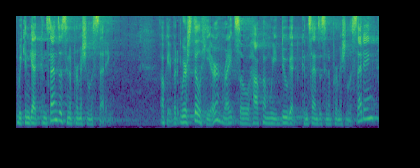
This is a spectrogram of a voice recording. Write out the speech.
we can get consensus in a permissionless setting. Okay, but we're still here, right? So how come we do get consensus in a permissionless setting?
